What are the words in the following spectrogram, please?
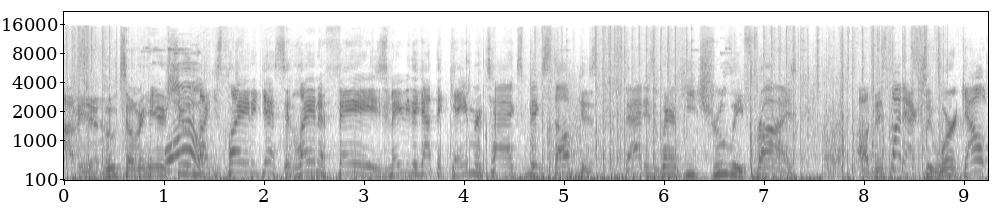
I mean, Huke's over here Whoa. shooting like he's playing against Atlanta FaZe. Maybe they got the gamer tags mixed up because that is where he truly fries. Oh, this might actually work out.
